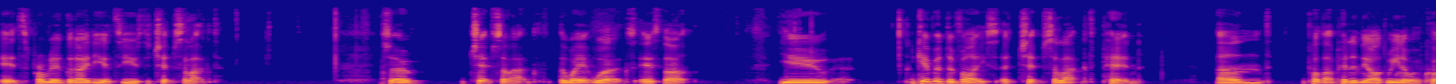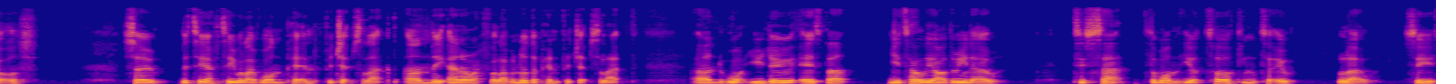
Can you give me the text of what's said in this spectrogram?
It's probably a good idea to use the chip select. So chip select, the way it works is that you give a device a chip select pin and put that pin in the Arduino of course. So the TFT will have one pin for chip select and the NRF will have another pin for chip select. And what you do is that you tell the Arduino to set the one that you're talking to low. So you,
